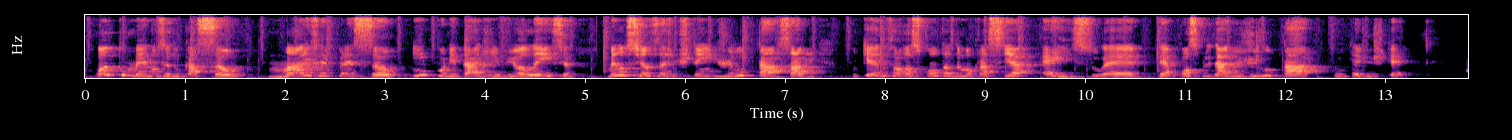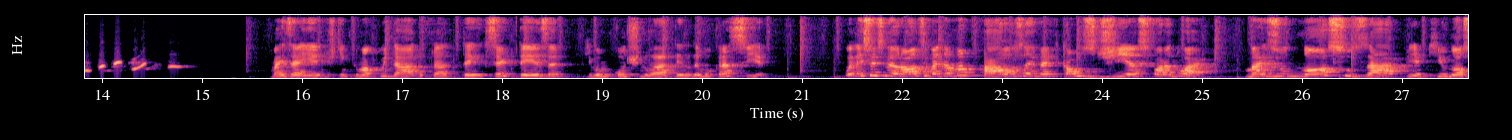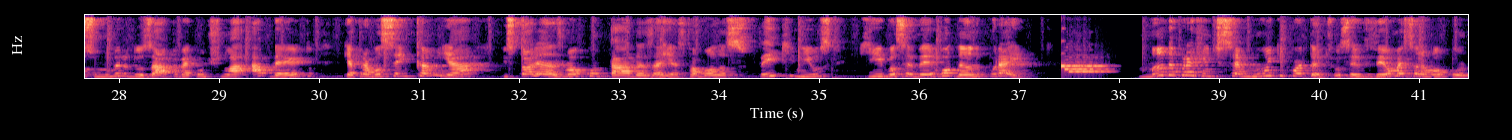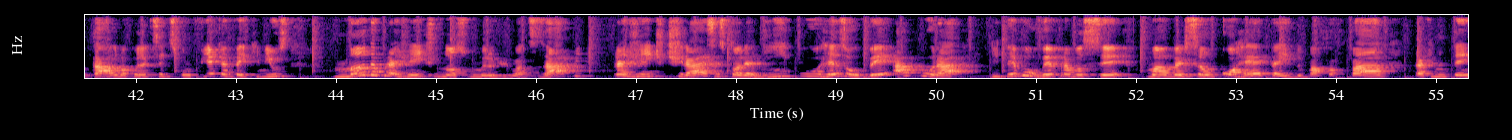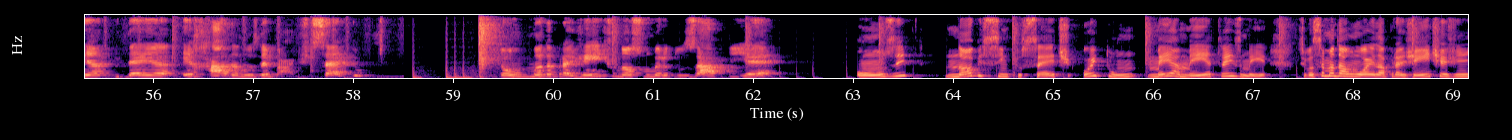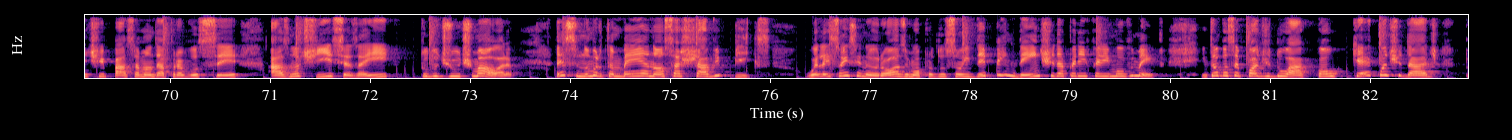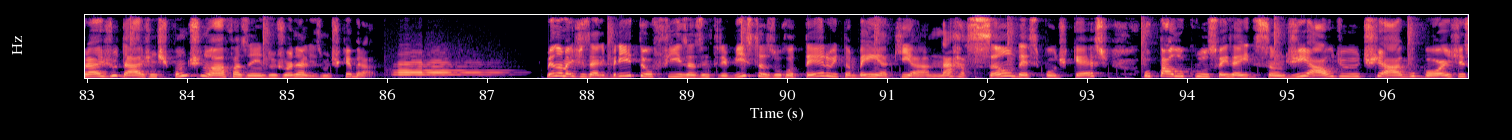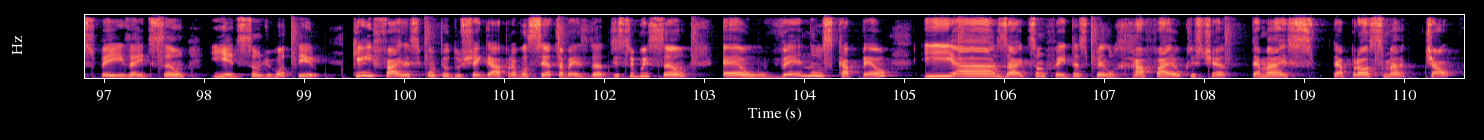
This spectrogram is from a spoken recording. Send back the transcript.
Quanto menos educação, mais repressão, impunidade e violência, menos chances a gente tem de lutar, sabe? Porque no final das contas, democracia é isso, é ter a possibilidade de lutar pelo que a gente quer. Mas aí a gente tem que tomar cuidado para ter certeza que vamos continuar tendo democracia. O Eleições Neurose vai dar uma pausa e vai ficar uns dias fora do ar. Mas o nosso zap aqui, o nosso número do zap vai continuar aberto, que é para você encaminhar histórias mal contadas aí, as famosas fake news que você vê rodando por aí. Manda pra gente, isso é muito importante. Você vê uma história mal contada, uma coisa que você desconfia que é fake news, manda pra gente no nosso número de WhatsApp pra gente tirar essa história limpo, resolver, apurar e devolver para você uma versão correta aí do bafafá, para que não tenha ideia errada nos debates, certo? Então manda pra gente, o nosso número do Zap é 11 957 81 6636. Se você mandar um oi lá pra gente, a gente passa a mandar para você as notícias aí, tudo de última hora. Esse número também é a nossa chave Pix. O Eleições Sem Neurose é uma produção independente da Periferia em Movimento. Então você pode doar qualquer quantidade para ajudar a gente a continuar fazendo jornalismo de quebrado. Meu nome é Gisele Brito, eu fiz as entrevistas, o roteiro e também aqui a narração desse podcast. O Paulo Cruz fez a edição de áudio e o Thiago Borges fez a edição e edição de roteiro. Quem faz esse conteúdo chegar para você através da distribuição é o Vênus Capel e as artes são feitas pelo Rafael Cristiano. Até mais, até a próxima, tchau!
